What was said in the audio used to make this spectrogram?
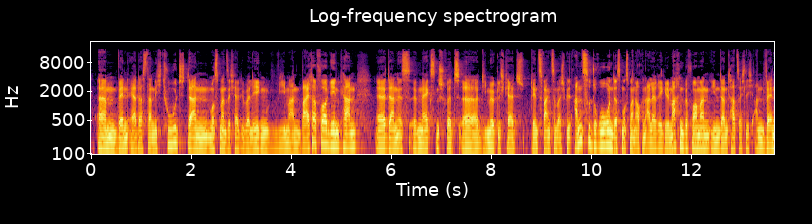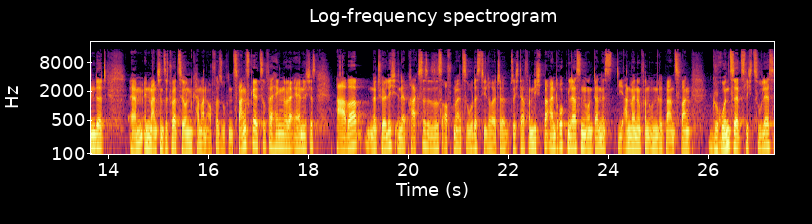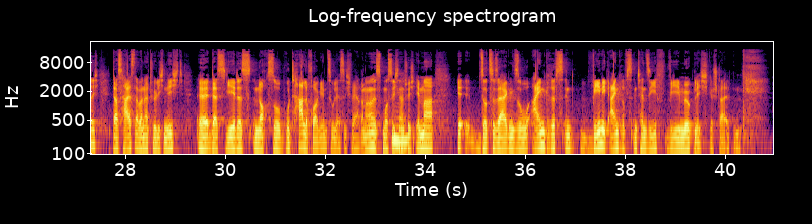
Ähm, wenn er das dann nicht tut, dann muss man sich halt überlegen, wie man weiter vorgehen kann. Äh, dann ist im nächsten Schritt äh, die Möglichkeit, den Zwang zum Beispiel anzudrohen. Das muss man auch in aller Regel machen, bevor man ihn dann tatsächlich anwendet. Ähm, in manchen Situationen kann man auch versuchen, Zwangsgeld zu verhängen oder ähnliches. Aber natürlich in der Praxis ist es oftmals so, dass die Leute sich davon nicht beeindrucken lassen und dann ist die Anwendung von unmittelbarem Zwang grundsätzlich zulässig. Das heißt aber natürlich nicht, äh, dass jedes noch so brutale Vorgehen zulässig wäre. Ne? Es muss sich mhm. natürlich immer äh, sozusagen so eingriffsin wenig eingriffsintensiv wie möglich gestalten.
